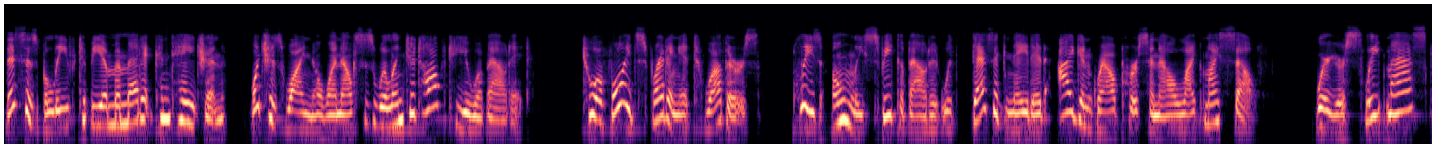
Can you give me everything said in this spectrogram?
this is believed to be a mimetic contagion, which is why no one else is willing to talk to you about it. To avoid spreading it to others, please only speak about it with designated Eigengrau personnel like myself. Wear your sleep mask,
